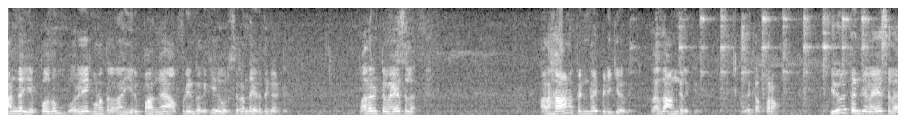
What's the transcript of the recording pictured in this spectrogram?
ஆண்கள் எப்போதும் ஒரே குணத்தில் தான் இருப்பாங்க அப்படின்றதுக்கு இது ஒரு சிறந்த எடுத்துக்காட்டு. பதினெட்டு வயசில் அழகான பெண்களை பிடிக்கிறது. அதாவது ஆண்களுக்கு. அதுக்கப்புறம் இருபத்தஞ்சி வயசில்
